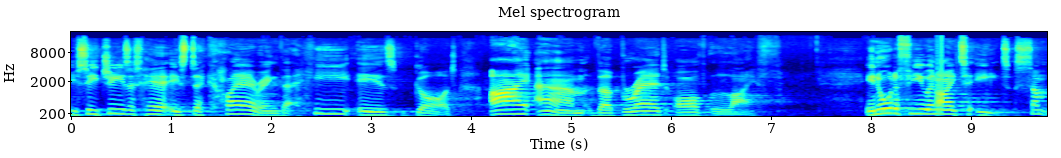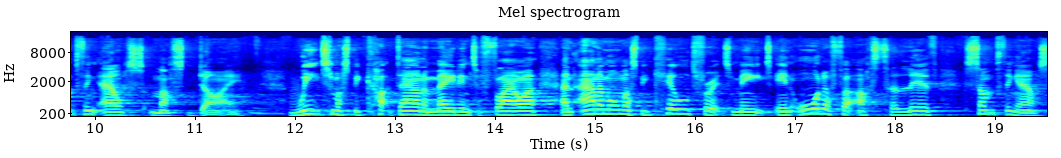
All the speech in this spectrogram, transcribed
You see, Jesus here is declaring that he is God. I am the bread of life. In order for you and I to eat, something else must die. Wheat must be cut down and made into flour. An animal must be killed for its meat. In order for us to live, something else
